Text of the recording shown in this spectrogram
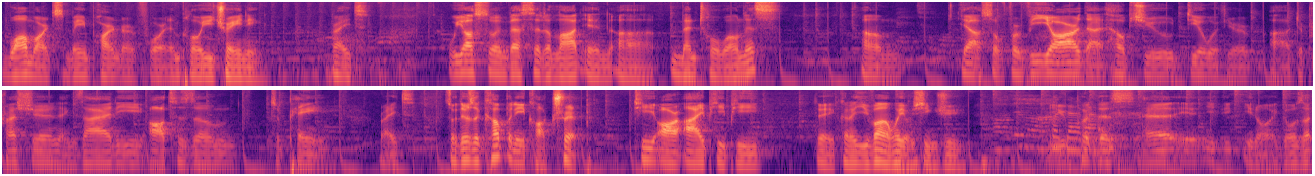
Walmart's main partner for employee training, right? We also invested a lot in uh, mental wellness. Um, yeah, so for VR, that helps you deal with your uh, depression, anxiety, autism, to pain, right? So there's a company called TRIPP, T R I P P. 对，可能 Evan 会有兴趣。You What's that put about? this head, it, it- you know, it goes, up-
